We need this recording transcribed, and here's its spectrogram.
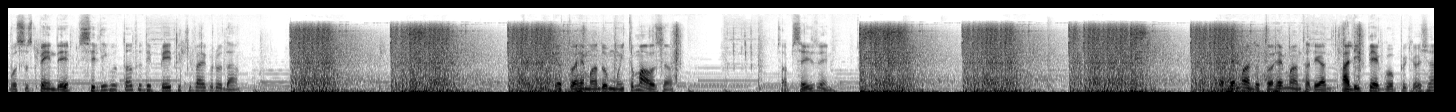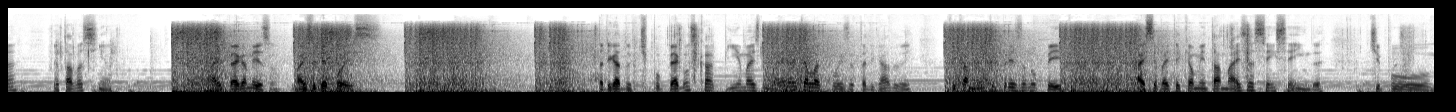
Vou suspender. Se liga o tanto de peito que vai grudar. Eu tô remando muito mouse, ó. Só pra vocês verem. Remando, tô remando, tá ligado? Ali pegou porque eu já, já tava assim, ó. Aí pega mesmo. Mas e depois? Tá ligado? Tipo, pega uns capinha, mas não é aquela coisa, tá ligado, velho? Fica muito preso no peito. Aí você vai ter que aumentar mais a sense ainda. Tipo,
